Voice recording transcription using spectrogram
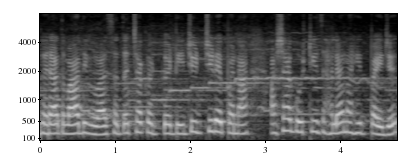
घरात वादविवाद सततच्या कटकटी चिडचिडेपणा अशा गोष्टी झाल्या नाहीत पाहिजेत.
